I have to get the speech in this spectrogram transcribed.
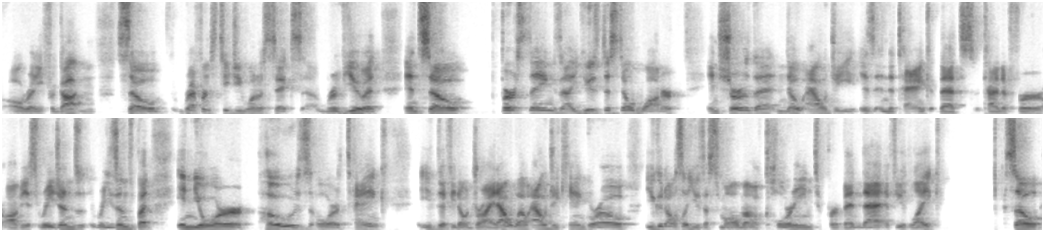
already forgotten. So reference TG 106, uh, review it. And so, first things, uh, use distilled water ensure that no algae is in the tank that's kind of for obvious regions reasons but in your hose or tank if you don't dry it out well, algae can grow. You could also use a small amount of chlorine to prevent that if you'd like. So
